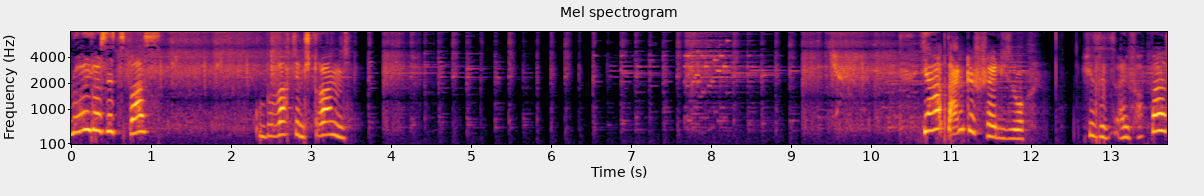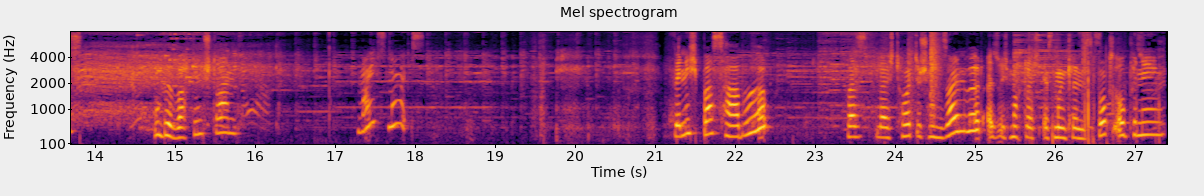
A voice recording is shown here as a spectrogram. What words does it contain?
Lol, da sitzt Bass. Und bewacht den Strand. Ja, danke, Shelly. So, hier sitzt einfach Bass und bewacht den Strand. Nice, nice. Wenn ich Bass habe, was vielleicht heute schon sein wird, also ich mache gleich erstmal ein kleines Box-Opening.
